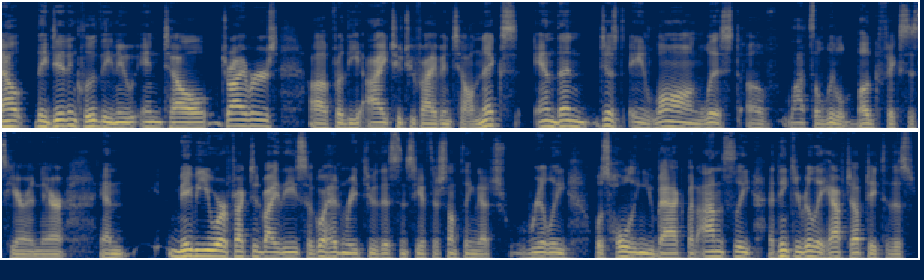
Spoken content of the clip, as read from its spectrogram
Now, they did include the new Intel drivers uh, for the i225 Intel NICs, and then just a long list of lots of little bug fixes here and there. And maybe you were affected by these. So go ahead and read through this and see if there's something that's really was holding you back. But honestly, I think you really have to update to this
